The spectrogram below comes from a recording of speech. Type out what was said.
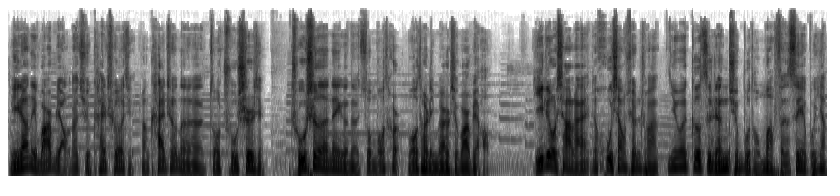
你让那玩表的去开车去，让开车呢做厨师去，厨师的那个呢做模特，模特那边去玩表，一溜下来就互相宣传，因为各自人群不同嘛，粉丝也不一样。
